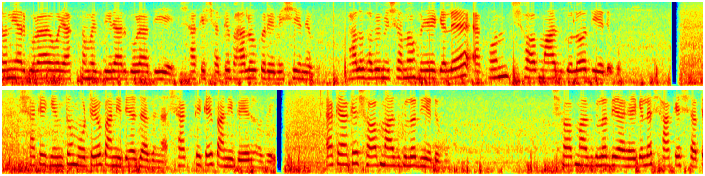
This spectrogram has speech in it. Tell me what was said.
ধনিয়ার গুঁড়া ও এক চামচ জিরার গুঁড়া দিয়ে শাকের সাথে ভালো করে মিশিয়ে নেব। ভালোভাবে মেশানো হয়ে গেলে এখন সব মাছগুলো দিয়ে দেব। শাকে কিন্তু মোটেও পানি দেওয়া যাবে না, শাক থেকেই পানি বের হবে। একে একে সব মাছগুলো দিয়ে দেব। সব মাছগুলো দেওয়া হয়ে গেলে শাকের সাথে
